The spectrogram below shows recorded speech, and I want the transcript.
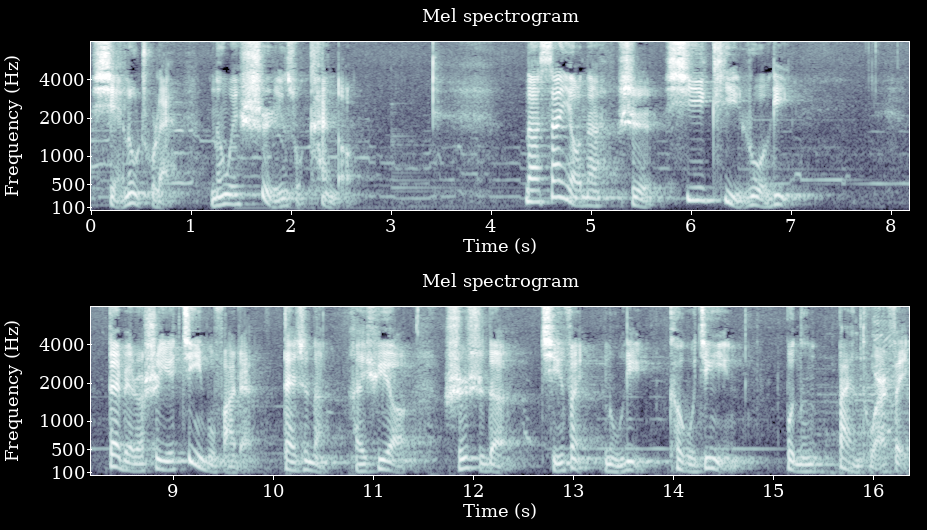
显露出来，能为世人所看到。那三爻呢是息替若厉，代表着事业进一步发展，但是呢还需要时时的勤奋努力，刻苦经营。不能半途而废。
